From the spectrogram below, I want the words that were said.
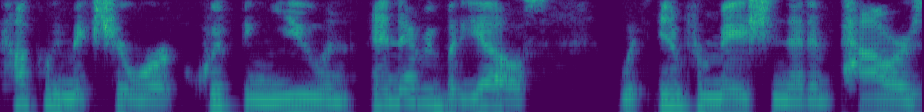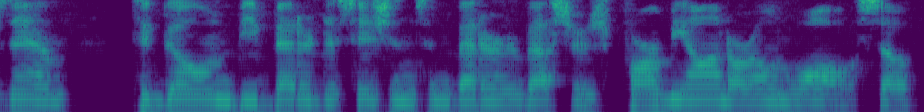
how can we make sure we're equipping you and, and everybody else with information that empowers them to go and be better decisions and better investors far beyond our own walls. So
